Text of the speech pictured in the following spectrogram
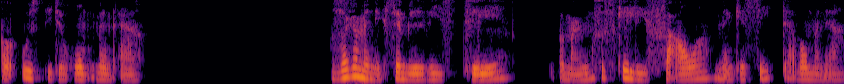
og ud i det rum, man er. Og så kan man eksempelvis tælle, hvor mange forskellige farver man kan se der, hvor man er.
